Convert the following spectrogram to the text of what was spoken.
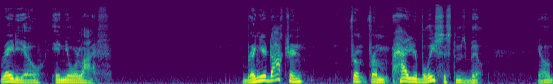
radio in your life. Bring your doctrine from from how your belief system is built. You know,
